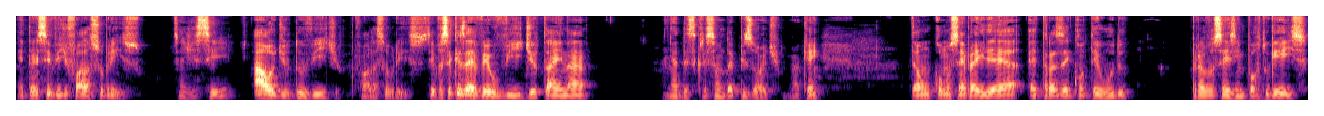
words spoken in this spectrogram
Então esse vídeo fala sobre isso. Ou seja, esse áudio do vídeo fala sobre isso. Se você quiser ver o vídeo, tá aí na, na descrição do episódio, ok? Então, como sempre, a ideia é trazer conteúdo para vocês em português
